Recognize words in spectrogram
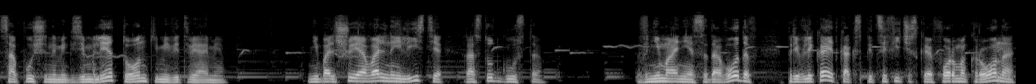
с опущенными к земле тонкими ветвями. Небольшие овальные листья растут густо. Внимание садоводов привлекает как специфическая форма крона,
